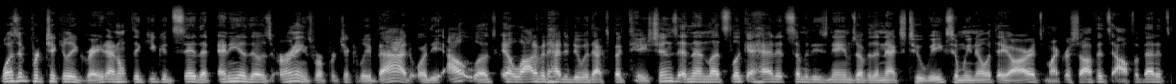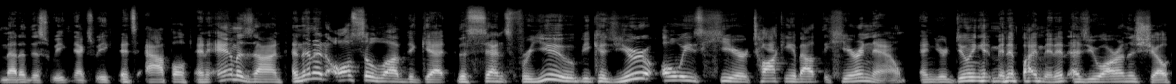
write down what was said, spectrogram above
wasn't particularly great. I don't think you could say that any of those earnings were particularly bad or the outlooks. A lot of it had to do with expectations. And then let's look ahead at some of these names over the next two weeks. And we know what they are it's Microsoft, it's Alphabet, it's Meta this week. Next week, it's Apple and Amazon. And then I'd also love to get the sense for you because you're always here talking about the here and now and you're doing it minute by minute as you are on the show,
